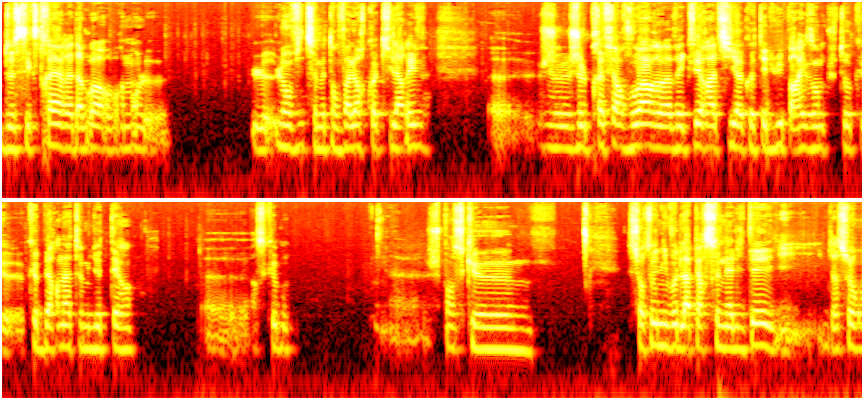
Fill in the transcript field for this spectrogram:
de s'extraire et d'avoir vraiment le, l'envie de se mettre en valeur quoi qu'il arrive. Euh, je, le préfère voir avec Verratti à côté de lui, par exemple, plutôt que, que Bernat au milieu de terrain. Euh, parce que bon, euh, je pense que surtout au niveau de la personnalité, bien sûr,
